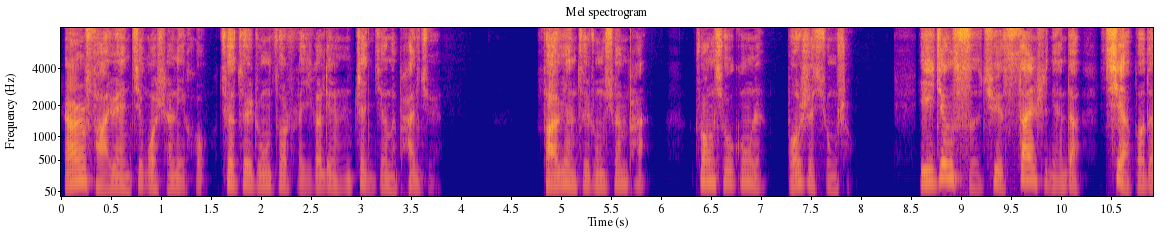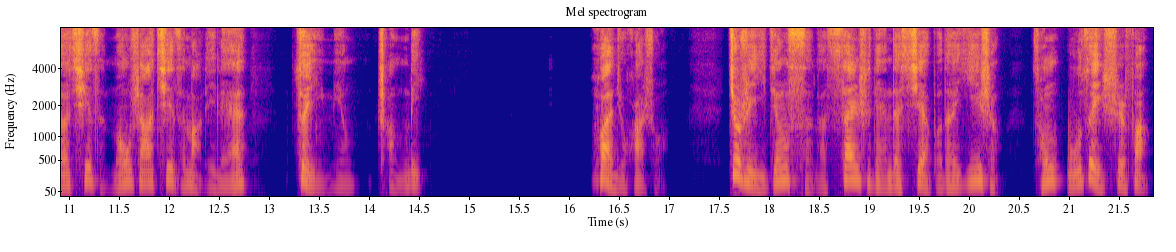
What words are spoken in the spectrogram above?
然而，法院经过审理后，却最终做出了一个令人震惊的判决。法院最终宣判，装修工人不是凶手，已经死去三十年的谢伯德妻子谋杀妻子玛丽莲，罪名成立。换句话说，就是已经死了三十年的谢伯德医生从无罪释放，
